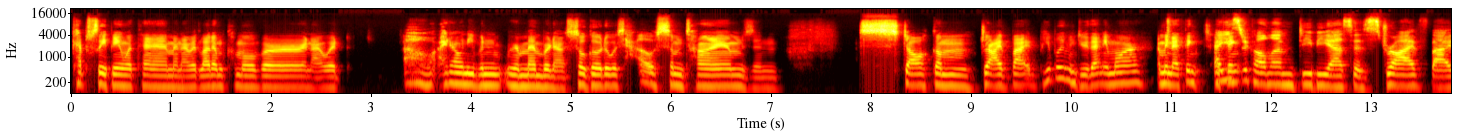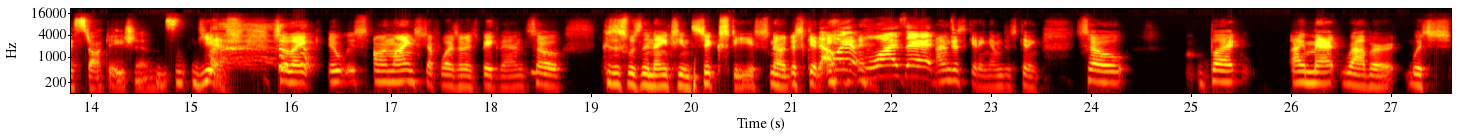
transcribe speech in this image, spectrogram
kept sleeping with him, and I would let him come over, and I would oh, I don't even remember now. Still go to his house sometimes and stalk him, drive by. People even do that anymore. I mean, I think I, I used to call them DBSs, drive by stalkations. Mm, yes. so like it was online stuff wasn't as big then. So because this was the 1960s. No, just kidding. No, it wasn't. I'm just kidding. I'm just kidding. So, but I met Robert, which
